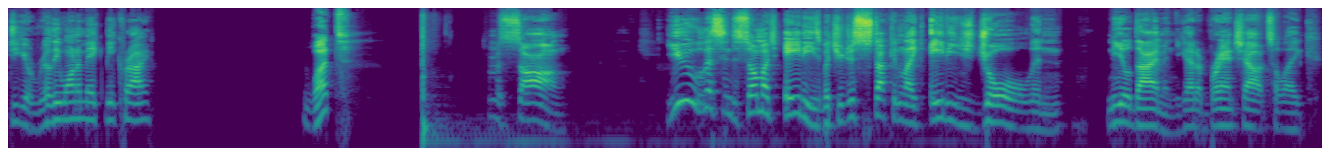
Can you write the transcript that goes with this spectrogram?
Do you really want to make me cry? What? from a song. You listen to so much 80s, but you're just stuck in like 80s Joel and Neil Diamond. You got to branch out to like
